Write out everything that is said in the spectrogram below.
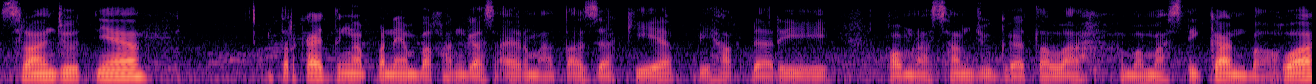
Selanjutnya terkait dengan penembakan gas air mata Zakia, pihak dari Komnas HAM juga telah memastikan bahwa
